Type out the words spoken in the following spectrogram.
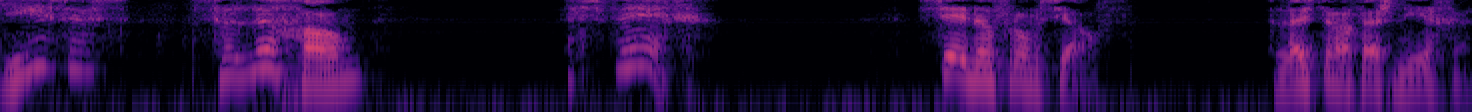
Jesus se liggaam is weg. Sê nou vir homself. Luister na vers 9.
